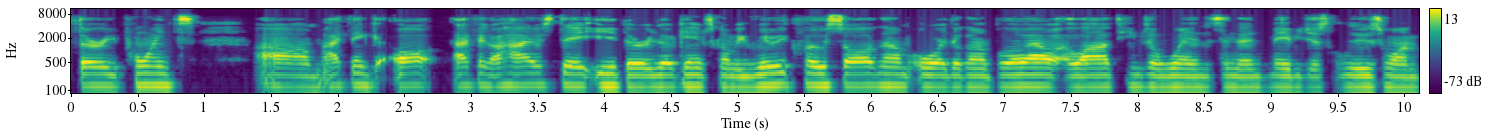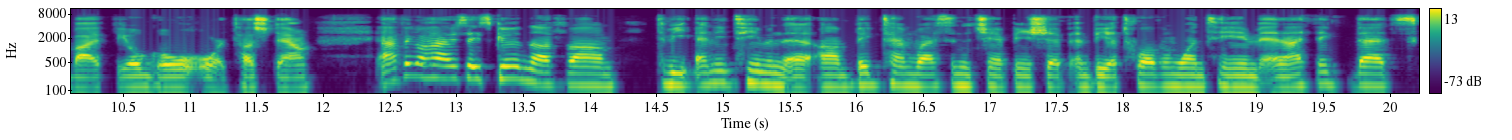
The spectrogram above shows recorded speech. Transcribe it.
30 points. Um, I think all I think Ohio State either their game's going to be really close, all of them, or they're going to blow out a lot of teams and wins, and then maybe just lose one by field goal or touchdown. And I think Ohio State's good enough. Um, to be any team in the um, Big Ten West in the championship and be a 12 and 1 team. And I think that's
